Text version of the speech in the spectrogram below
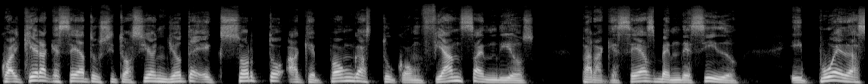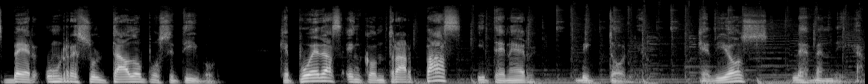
cualquiera que sea tu situación, yo te exhorto a que pongas tu confianza en Dios para que seas bendecido y puedas ver un resultado positivo, que puedas encontrar paz y tener victoria. Que Dios les bendiga.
